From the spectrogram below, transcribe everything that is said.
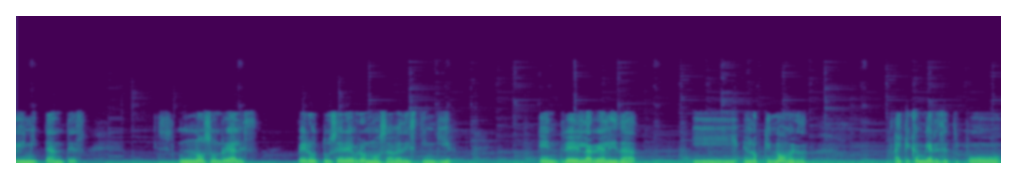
limitantes no son reales, pero tu cerebro no sabe distinguir entre la realidad y en lo que no, ¿verdad? Hay que cambiar ese tipo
